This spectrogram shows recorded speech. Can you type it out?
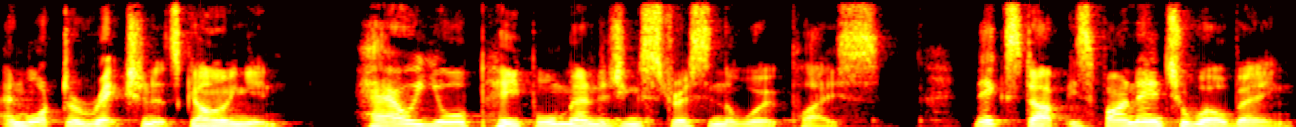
and what direction it's going in. How are your people managing stress in the workplace? Next up is financial well-being.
